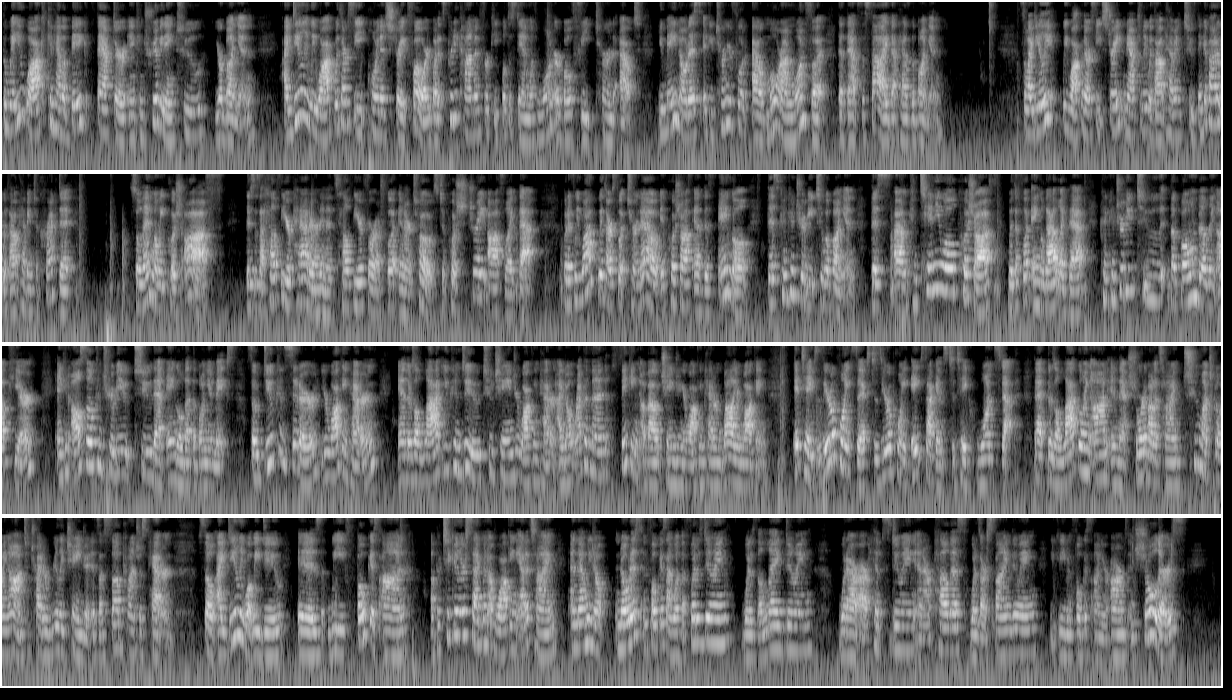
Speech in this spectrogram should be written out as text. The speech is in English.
The way you walk can have a big factor in contributing to your bunion. Ideally, we walk with our feet pointed straight forward, but it's pretty common for people to stand with one or both feet turned out. You may notice if you turn your foot out more on one foot that that's the side that has the bunion. So ideally, we walk with our feet straight naturally without having to think about it, without having to correct it. So then when we push off, this is a healthier pattern and it's healthier for our foot and our toes to push straight off like that. But if we walk with our foot turned out and push off at this angle, this can contribute to a bunion. This um, continual push off with the foot angled out like that can contribute to the bone building up here and can also contribute to that angle that the bunion makes. So do consider your walking pattern and there's a lot you can do to change your walking pattern. I don't recommend thinking about changing your walking pattern while you're walking. It takes 0.6 to 0.8 seconds to take one step. That there's a lot going on in that short amount of time, too much going on to try to really change it. It's a subconscious pattern. So ideally what we do is we focus on a particular segment of walking at a time and then we know, notice and focus on what the foot is doing, what is the leg doing, what are our hips doing and our pelvis, what is our spine doing, you can even focus on your arms and shoulders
